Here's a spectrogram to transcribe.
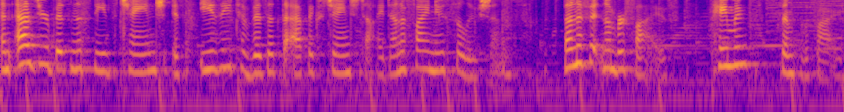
And as your business needs change, it's easy to visit the AppExchange to identify new solutions. Benefit number five, payments simplified.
